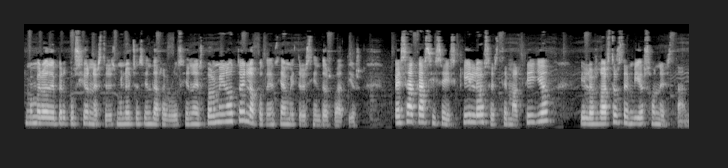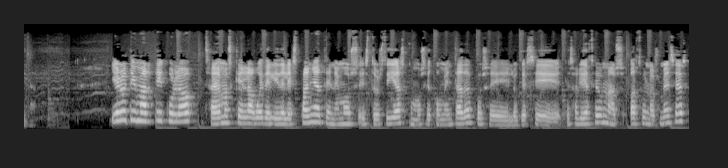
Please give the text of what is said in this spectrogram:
número de percusiones 3.800 revoluciones por minuto y la potencia 1.300 vatios. Pesa casi 6 kilos este martillo y los gastos de envío son estándar. Y el último artículo, sabemos que en la web de Lidl España tenemos estos días, como os he comentado, pues eh, lo que, se, que salió hace unos, hace unos meses,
